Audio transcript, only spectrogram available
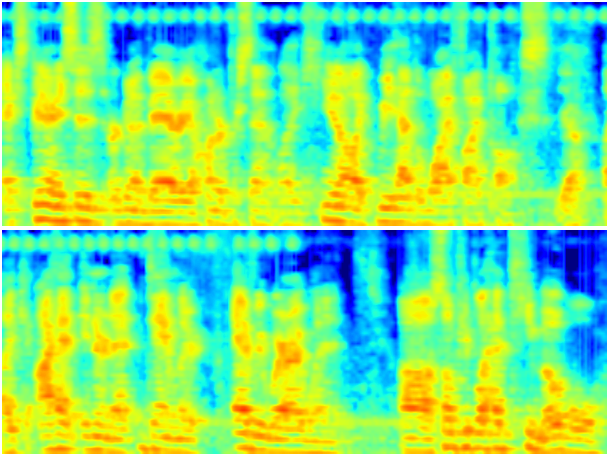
experiences are going to vary 100% like you know like we had the wi-fi pucks. Yeah. like i had internet damn near everywhere i went. Uh, some people had t-mobile.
